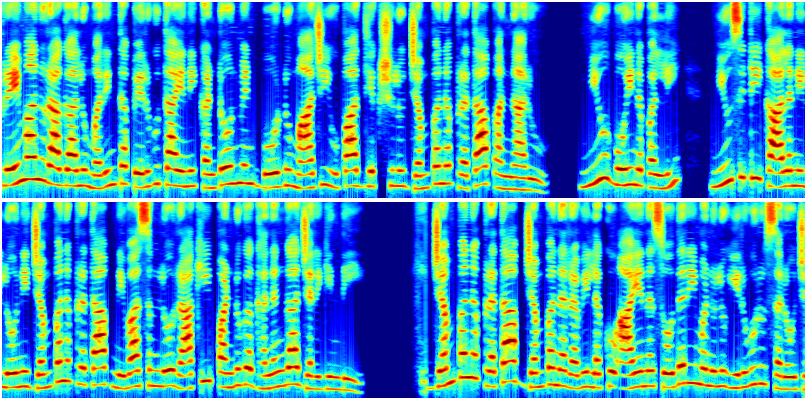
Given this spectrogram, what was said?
ప్రేమానురాగాలు మరింత పెరుగుతాయని కంటోన్మెంట్ బోర్డు మాజీ ఉపాధ్యక్షులు జంపన ప్రతాప్ అన్నారు. న్యూ బోయినపల్లి న్యూసిటీ కాలనీలోని జంపన ప్రతాప్ నివాసంలో రాఖీ పండుగ ఘనంగా జరిగింది. జంపన ప్రతాప్ జంపన రవిలకు ఆయన సోదరీమణులు ఇరువురు సరోజ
